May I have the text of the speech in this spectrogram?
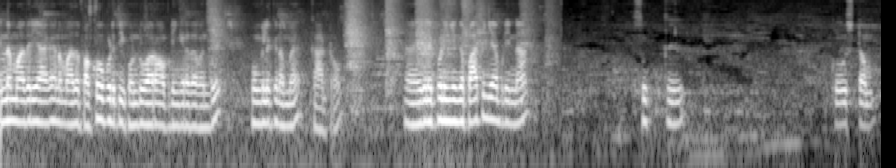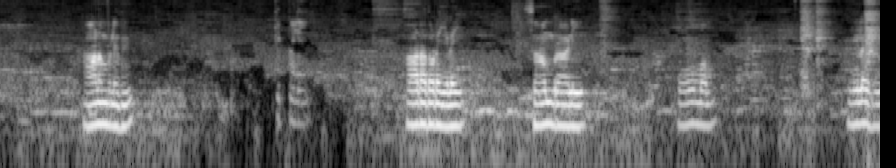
என்ன மாதிரியாக நம்ம அதை பக்குவப்படுத்தி கொண்டு வரோம் அப்படிங்கிறத வந்து உங்களுக்கு நம்ம காட்டுறோம். இதில் இப்போ நீங்கள் இங்கே பார்த்தீங்க அப்படின்னா சுக்கு கோஷ்டம் ஆலம்புழுது திப்பிலி ஆடாதோட இலை சாம்பிராணி ஓமம் மிளகு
